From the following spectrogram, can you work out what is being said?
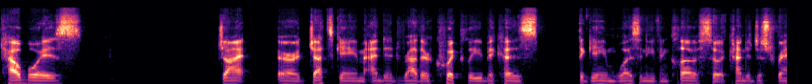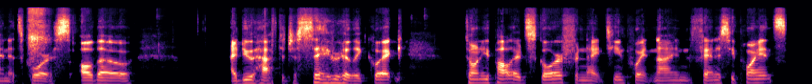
Cowboys giant or Jets game ended rather quickly because the game wasn't even close. So it kind of just ran its course. Although I do have to just say really quick, Tony Pollard's score for 19.9 fantasy points.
